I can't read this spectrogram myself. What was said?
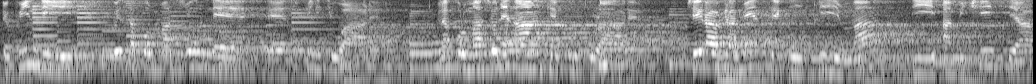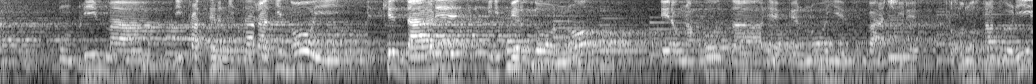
E quindi questa formazione spirituale, la formazione anche culturale. C'era veramente un clima di amicizia, un clima di fraternità tra di noi che dare il perdono era una cosa per noi facile. Sono stato lì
